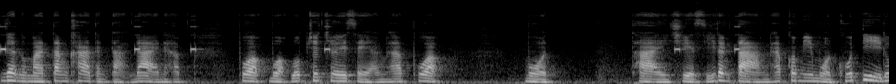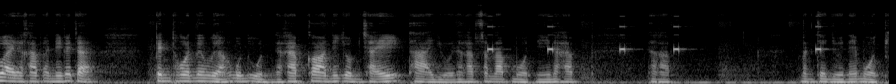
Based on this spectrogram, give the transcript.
เลื่อนลงมาตั้งค่าต่างๆ ได้นะครับ วกบวกลบเฉยเฉยแสงนะครับ พวกโหมดถ่ายเฉดสีต่างๆนะครับ ก็มีโหมดคูดดี้ด้วยนะครับ อันนี้ก็จะเป็นโทนเหลืองๆอุ่นๆนะครับ ก็นิยมใช้ถ่ายอยู่นะครับสำหรับโหมดนี้นะครับนะครับ มันจะอยู่ในโหมด P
